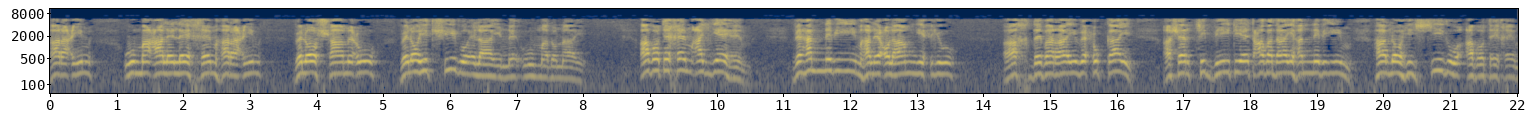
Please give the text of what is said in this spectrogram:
הרעים, ומעלליכם הרעים, ולא שמעו, ולא הקשיבו אלי נאום אדוני. אבותיכם עייהם, והנביאים הלעולם יחיו, אך דברי וחוקי, אשר ציוויתי את עבדי הנביאים, הלא השיגו אבותיכם.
